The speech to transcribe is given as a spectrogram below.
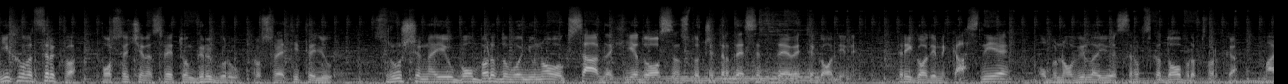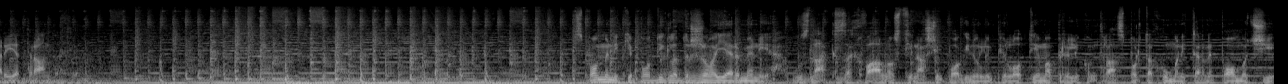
Njihova crkva, posvećena Svetom Grgoru, prosvetitelju, srušena je u bombardovanju Novog Sada 1849. godine. Tri godine kasnije obnovila ju je srpska dobrotvorka Marija Trandafil. Spomenik je podigla država Jermenija u znak zahvalnosti našim poginulim pilotima prilikom transporta humanitarne pomoći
